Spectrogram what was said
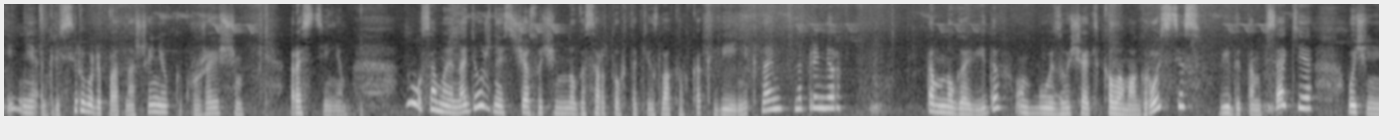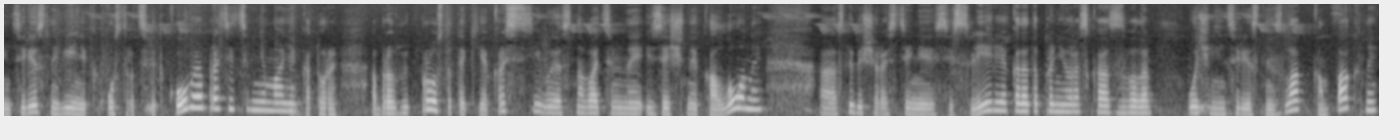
и не агрессировали по отношению к окружающим растениям. Ну, самое надежное, сейчас очень много сортов таких злаков, как веник, например. Там много видов. Он будет звучать каламагростис. Виды там всякие. Очень интересный веник остроцветковый, обратите внимание, который образует просто такие красивые, основательные, изящные колонны. А, следующее растение сислерия, когда-то про нее рассказывала. Очень интересный злак, компактный,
